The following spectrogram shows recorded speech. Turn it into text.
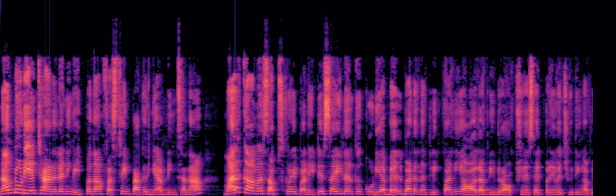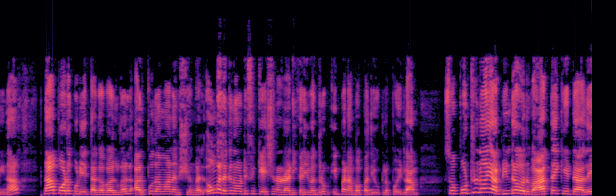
நம்மளுடைய சேனலை நீங்கள் இப்போ தான் ஃபஸ்ட் டைம் பார்க்குறீங்க அப்படின்னு சொன்னால் மறக்காமல் சப்ஸ்கிரைப் பண்ணிவிட்டு சைடில் இருக்கக்கூடிய பெல் பட்டனை கிளிக் பண்ணி ஆல் அப்படின்ற ஆப்ஷனை செட் பண்ணி வச்சுக்கிட்டிங்க அப்படின்னா நான் போடக்கூடிய தகவல்கள் அற்புதமான விஷயங்கள் உங்களுக்கு நோட்டிஃபிகேஷனோட அடிக்கடி வந்துடும் இப்போ நம்ம பதிவுக்குள்ளே போயிடலாம். ஸோ புற்றுநோய் அப்படின்ற ஒரு வார்த்தை கேட்டாலே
